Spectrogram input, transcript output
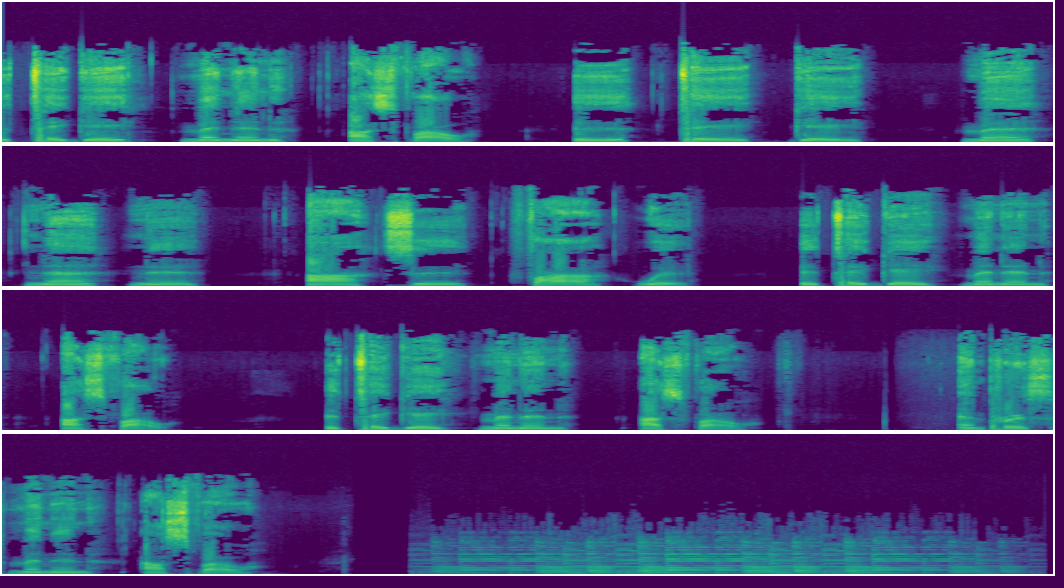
Ötegemännen asfalt. Etege menen Ötegemännen Etege menen asfalt. Empress menen Asphalt.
